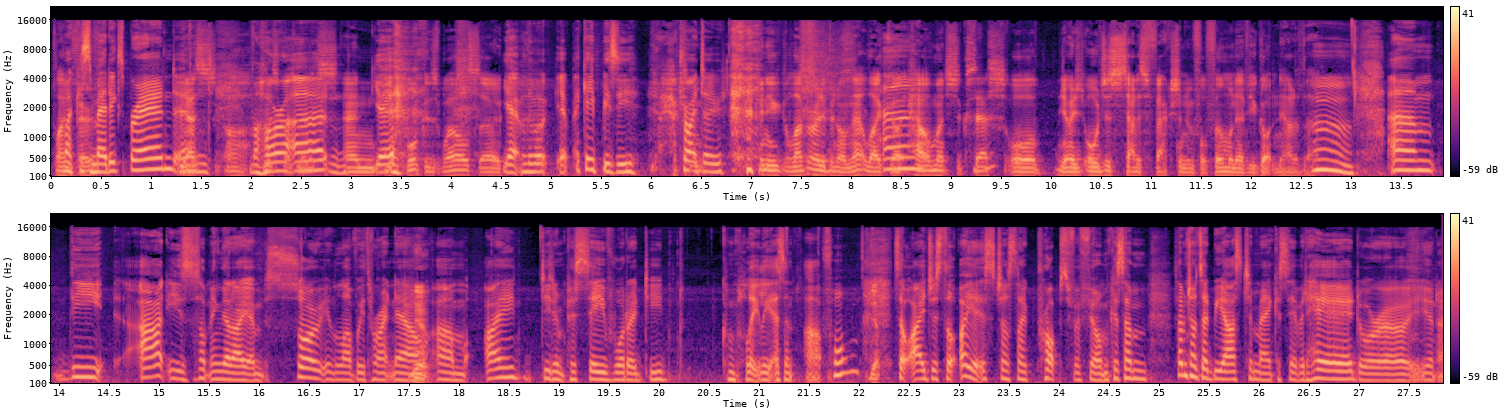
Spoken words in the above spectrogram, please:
Fairy- cosmetics brand and Yes, oh, my horror art. And, and yeah. your book as well. So Yeah, the book. Yep, I keep busy. how Try to. can you elaborate a bit on that? Like uh, Um, how much success or you know or just satisfaction and fulfillment have you gotten out of that? Mm. Um, the art is something that I am so in love with right now. Yeah. Um, I didn't perceive what I did completely as an art form. Yep. So I just thought, oh yeah, it's just like props for film because some sometimes I'd be asked to make a severed head or a you know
